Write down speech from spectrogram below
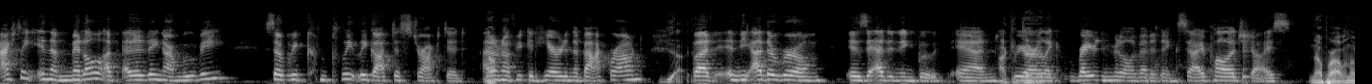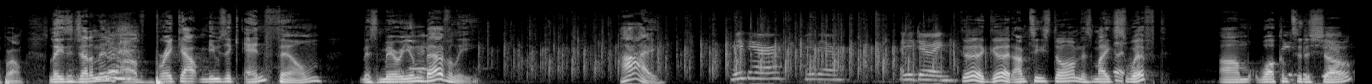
actually in the middle of editing our movie. So we completely got distracted. I don't know if you could hear it in the background, Yeah. but in the other room is the editing booth, and we are it. like right in the middle of editing. So I apologize. No problem, no problem. Ladies and gentlemen of Breakout Music and Film, Miss Miriam Beverly. Hi. Hey there. Hey there. How you doing? Good, good. I'm T Storm. This is Mike Swift. Um, welcome to the to show.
